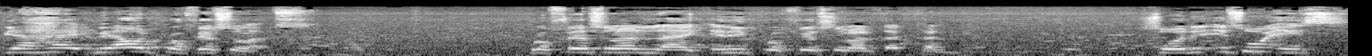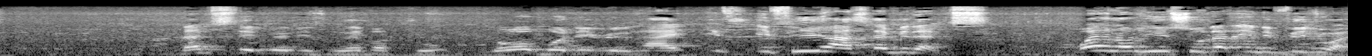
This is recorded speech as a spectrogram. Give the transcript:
we are high, we are all professionals. Professional like any professional that can be. So the issue is that statement is never true. Nobody will hide. If if he has evidence, why not he sue that individual?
